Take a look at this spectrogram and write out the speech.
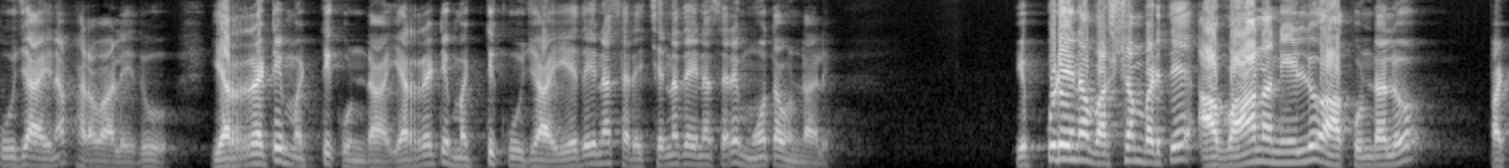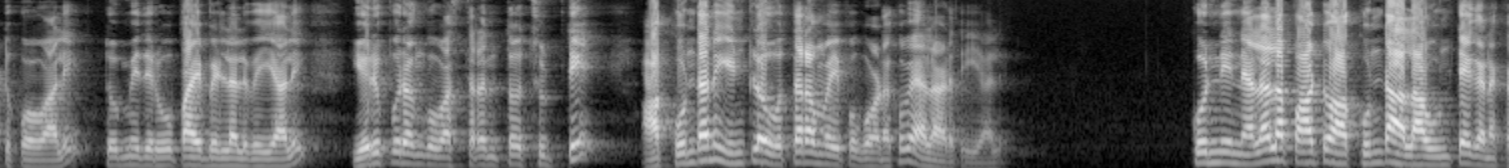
కూజ అయినా పర్వాలేదు. ఎర్రటి మట్టి కుండ ఎర్రటి మట్టి కూజ ఏదైనా సరే చిన్నదైనా సరే మూత ఉండాలి. ఎప్పుడైనా వర్షం పడితే ఆ వాన నీళ్ళు ఆ కుండలో పట్టుకోవాలి. తొమ్మిది రూపాయి బిళ్ళలు వేయాలి. ఎరుపు రంగు వస్త్రంతో చుట్టి ఆ కుండను ఇంట్లో ఉత్తరం వైపు గోడకు వేలాడదీయాలి. కొన్ని నెలల పాటు ఆ కుండ అలా ఉంటే గనక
